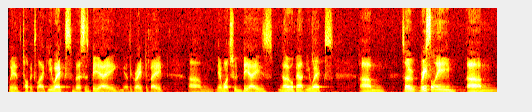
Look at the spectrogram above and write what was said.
with topics like UX versus BA, you know, the great debate. Um, you know, what should BAs know about UX? Um, so recently, um,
